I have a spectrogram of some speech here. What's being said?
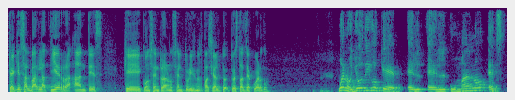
que hay que salvar la Tierra antes que concentrarnos en el turismo espacial. ¿Tú, estás de acuerdo? Bueno, yo digo que el, humano es,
